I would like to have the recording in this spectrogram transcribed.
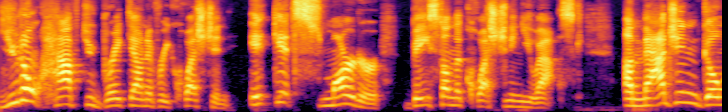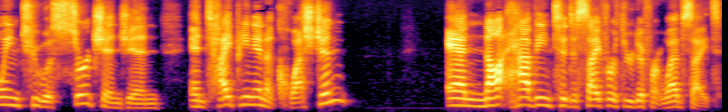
you don't have to break down every question. It gets smarter based on the questioning you ask. Imagine going to a search engine and typing in a question and not having to decipher through different websites.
